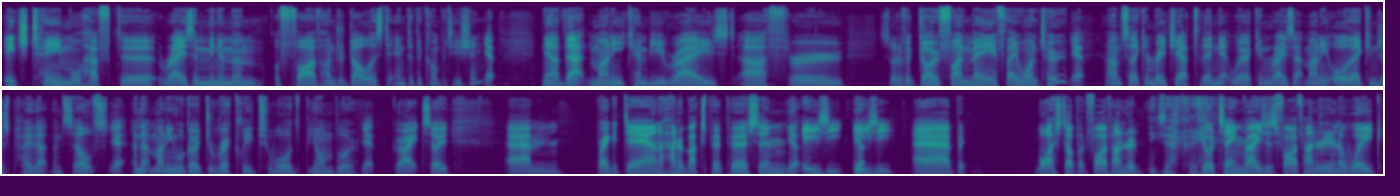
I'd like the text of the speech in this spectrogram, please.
each team will have to raise a minimum of $500 to enter the competition. Yep. Now, that money can be raised uh, through sort of a GoFundMe if they want to. Yep. Um, so they can reach out to their network and raise that money, or they can just pay that themselves. Yeah. And that money will go directly towards Beyond Blue. Yep, great. So, um, break it down: hundred bucks per person. Yep. Easy, Yep. easy. Uh, but why stop at five hundred? Exactly. If your team raises 500 in a week,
